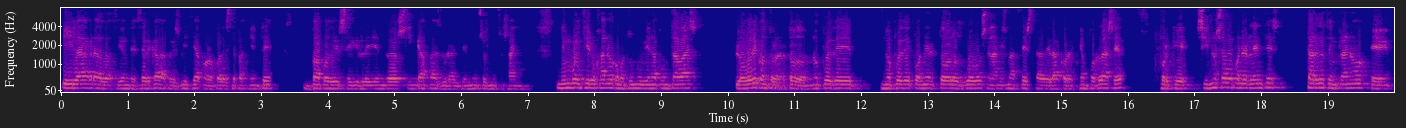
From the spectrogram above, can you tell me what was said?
y la graduación de cerca, la presbicia, con lo cual este paciente va a poder seguir leyendo sin gafas durante muchos, muchos años. Y un buen cirujano, como tú muy bien apuntabas, lo debe controlar todo. No puede no puede poner todos los huevos en la misma cesta de la corrección por láser, porque si no sabe poner lentes, tarde o temprano eh,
